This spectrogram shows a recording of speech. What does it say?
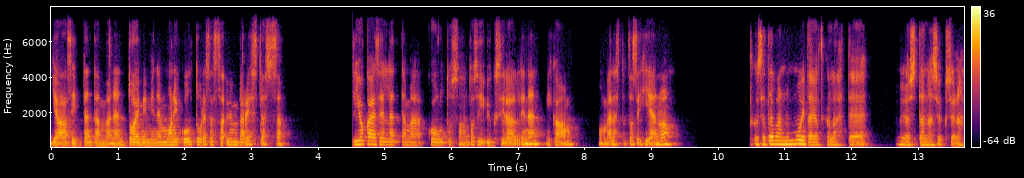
ja sitten tämmöinen toimiminen monikulttuurisessa ympäristössä. Jokaiselle tämä koulutus on tosi yksilöllinen, mikä on mun mielestä tosi hienoa. Oletko sä tavannut muita, jotka lähtee myös tänä syksynä?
